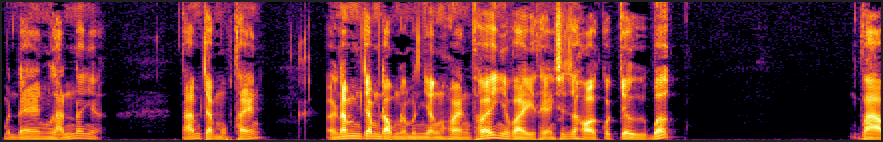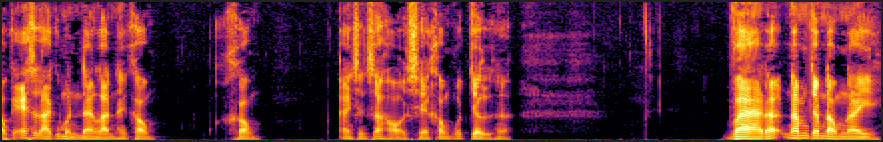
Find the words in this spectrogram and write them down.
mình đang lãnh đó nha 800 một tháng. Rồi 500 đồng là mình nhận hoàn thuế như vậy thì an sinh xã hội có trừ bớt vào cái SSI của mình đang lãnh hay không? Không. An sinh xã hội sẽ không có trừ ha và đó 500 đồng này,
